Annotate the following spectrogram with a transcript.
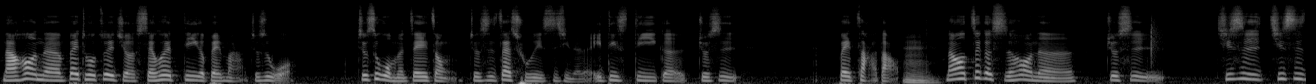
然后呢，被拖最久，谁会第一个被骂？就是我，就是我们这一种就是在处理事情的人，一定是第一个就是。被炸到，嗯，然后这个时候呢，就是其实其实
